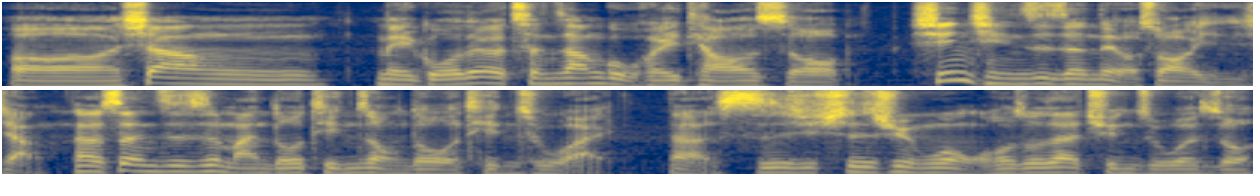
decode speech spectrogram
呃，像美国那个成长股回调的时候，心情是真的有受到影响。那甚至是蛮多听众都有听出来，那私私讯问我，或者说在群组问说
